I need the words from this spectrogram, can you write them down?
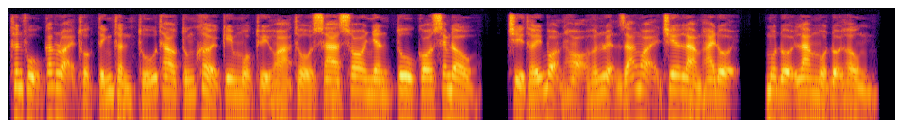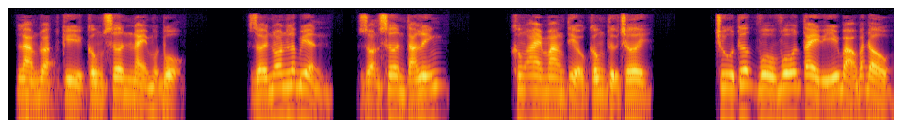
thân phụ các loại thuộc tính thần thú thao túng khởi kim một thủy hỏa thổ xa so nhân tu có xem đầu, chỉ thấy bọn họ huấn luyện giã ngoại chia làm hai đội, một đội lam một đội hồng, làm đoạt kỳ công sơn này một bộ. Rời non lớp biển, dọn sơn tá lĩnh. Không ai mang tiểu công tử chơi. Chu tước vô vỗ tay ý bảo bắt đầu,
